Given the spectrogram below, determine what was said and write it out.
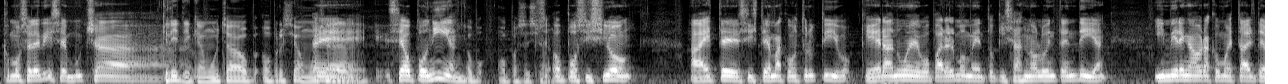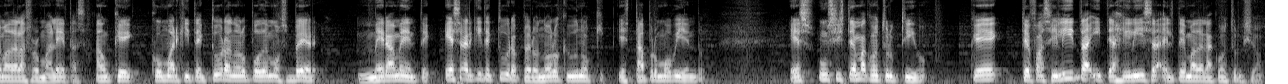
¿cómo se le dice? Mucha... Crítica, mucha op- opresión, mucha eh, se oponían op- oposición. oposición a este sistema constructivo que era nuevo para el momento, quizás no lo entendían Y miren ahora cómo está el tema de las formaletas. Aunque como arquitectura no lo podemos ver meramente, esa arquitectura, pero no lo que uno está promoviendo, es un sistema constructivo que te facilita y te agiliza el tema de la construcción.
